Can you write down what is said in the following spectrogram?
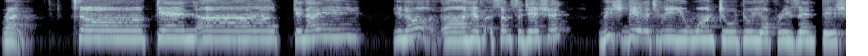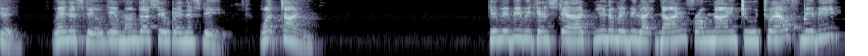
Right. So can uh can I you know uh have some suggestion which day actually you want to do your presentation? Wednesday. Okay, Manga say Wednesday. What time? Okay, maybe we can start, you know, maybe like 9 from 9 to 12 maybe.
